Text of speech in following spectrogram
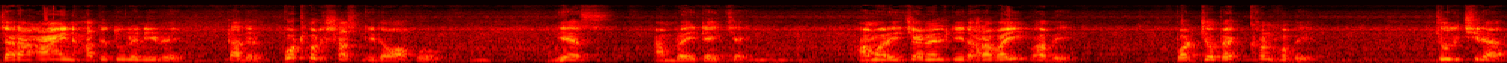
যারা আইন হাতে তুলে নেবে, তাদের কঠোর শাস্তি দেওয়া হোক। ইয়েস আমরা এটাই চাই। আমার এই চ্যানেলটি ধারাবাহিকভাবে পর্যবেক্ষণ হবে। চুলছিরা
